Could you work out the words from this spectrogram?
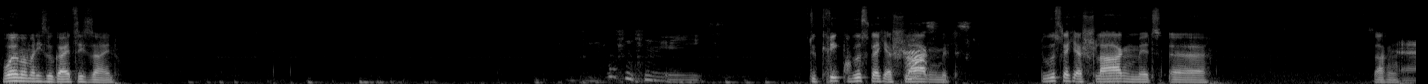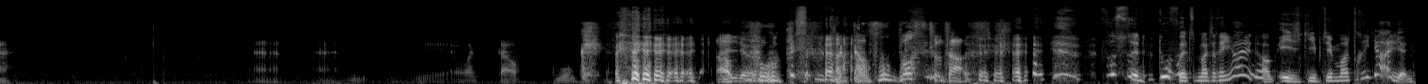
Wollen wir mal nicht so geizig sein. Du kriegst, du wirst gleich erschlagen mit. Du wirst gleich erschlagen mit, äh, Sachen. Äh. Äh, äh, What the fuck? Hallo. Fuck. What the fuck machst du da? Was denn? Du willst Materialien haben. Ich gebe dir Materialien.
